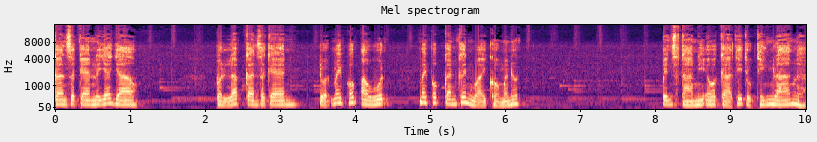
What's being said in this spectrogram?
การสแกนระยะยาว ผลลัพธ์การสแกนตรวจไม่พบอาวุธ ไม่พบการเคลื่อนไหวของมนุษย์ เป็นสถานีอวกาศที่ถูกทิ้งร้างเหรอ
